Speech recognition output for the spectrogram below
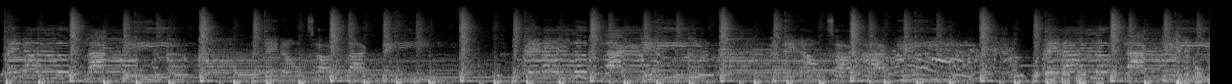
they don't look like me. They don't talk like me. They don't look like me. And they don't talk like me. They don't look like me.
